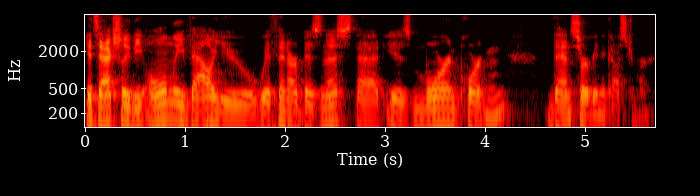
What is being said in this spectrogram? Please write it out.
It's actually the only value within our business that is more important than serving the customer.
